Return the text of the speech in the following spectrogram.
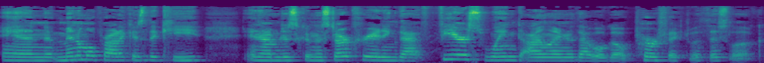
And minimal product is the key and I'm just going to start creating that fierce winged eyeliner that will go perfect with this look.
